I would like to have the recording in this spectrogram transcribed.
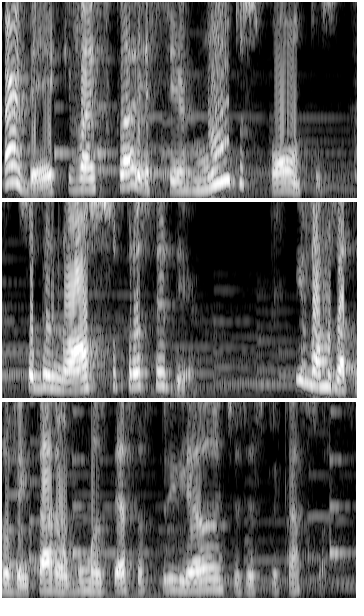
Kardec vai esclarecer muitos pontos sobre o nosso proceder. E vamos aproveitar algumas dessas brilhantes explicações.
